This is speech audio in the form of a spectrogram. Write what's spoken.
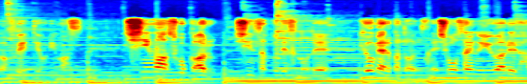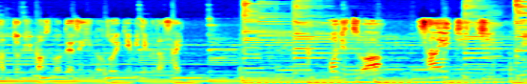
が増えております。自信はすごくある。新作ですので興味ある方はですね詳細の URL 貼っておきますのでぜひ覗いてみてください。本日は311に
